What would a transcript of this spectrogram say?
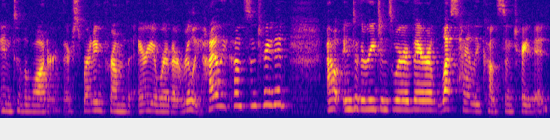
into the water. They're spreading from the area where they're really highly concentrated out into the regions where they're less highly concentrated.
